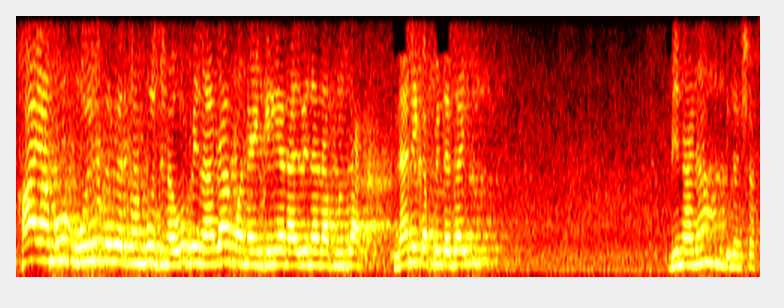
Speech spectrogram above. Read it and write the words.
Haya huyu beberu la mbuzi na huyu binadamu anaingiliana na binadamu zake. Nani kapenda zaidi? Binadamu bila shaka.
